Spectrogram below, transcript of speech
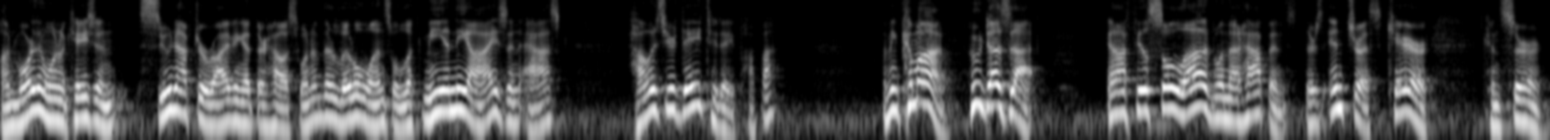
On more than one occasion, soon after arriving at their house, one of their little ones will look me in the eyes and ask, How is your day today, Papa? I mean, come on, who does that? And I feel so loved when that happens. There's interest, care, concern.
